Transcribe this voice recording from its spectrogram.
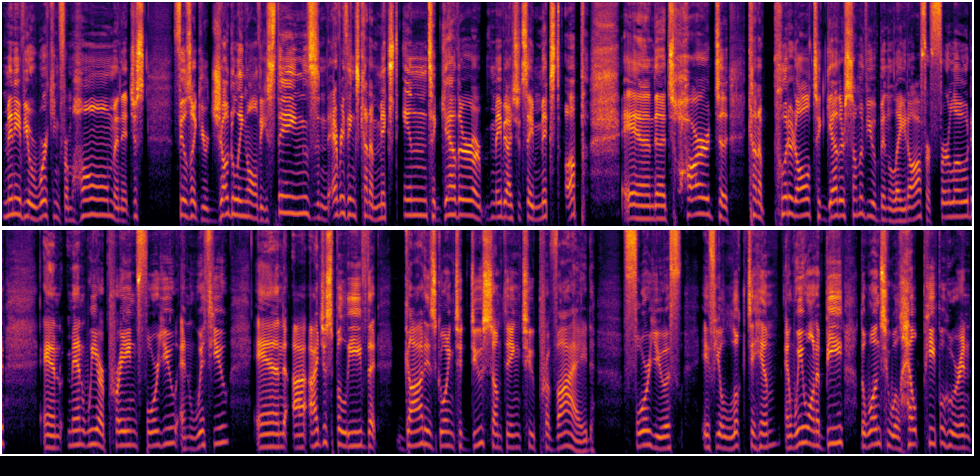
many of you are working from home, and it just feels like you're juggling all these things, and everything's kind of mixed in together, or maybe I should say mixed up. And uh, it's hard to kind of put it all together. Some of you have been laid off or furloughed. And man, we are praying for you and with you. And uh, I just believe that God is going to do something to provide for you if if you'll look to him and we want to be the ones who will help people who are in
